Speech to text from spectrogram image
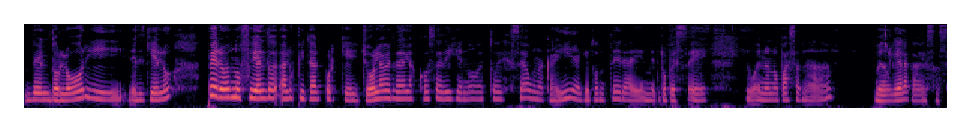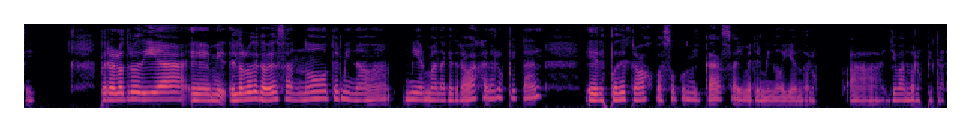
del dolor y del hielo, pero no fui al, hospital porque yo la verdad de las cosas dije, no, esto es, sea una caída, qué tontera, y me tropecé, y bueno, no pasa nada, me dolía la cabeza, sí. Pero el otro día eh, el dolor de cabeza no terminaba, mi hermana que trabaja en el hospital, eh, después del trabajo pasó por mi casa y me terminó yendo llevando al hospital.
